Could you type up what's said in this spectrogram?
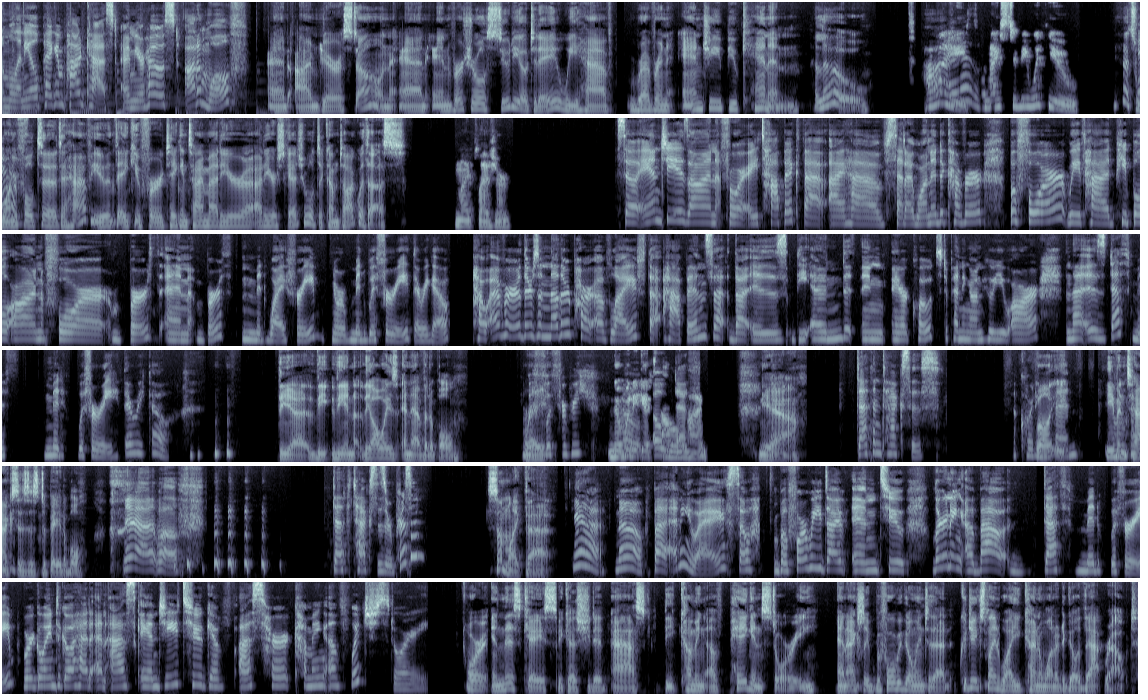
Welcome to Millennial Pagan Podcast. I'm your host, Autumn Wolf. And I'm Jarrah Stone. And in virtual studio today, we have Reverend Angie Buchanan. Hello. Hi. Hello. So nice to be with you. Yeah, it's yes. wonderful to, to have you. And thank you for taking time out of your uh, out of your schedule to come talk with us. My pleasure. So, Angie is on for a topic that I have said I wanted to cover before. We've had people on for birth and birth midwifery or midwifery. There we go. However, there's another part of life that happens that, that is the end in air quotes, depending on who you are, and that is death myth- midwifery. There we go. the uh, the the the always inevitable, right? Midwifery. Nobody oh, gets oh, out alive. Yeah. Death and taxes, according well, to Ben. E- even taxes is debatable. Yeah, well, death, taxes, or prison? Something like that. Yeah, no. But anyway, so before we dive into learning about death midwifery, we're going to go ahead and ask Angie to give us her coming of witch story. Or in this case, because she did ask, the coming of pagan story and actually, before we go into that, could you explain why you kind of wanted to go that route?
